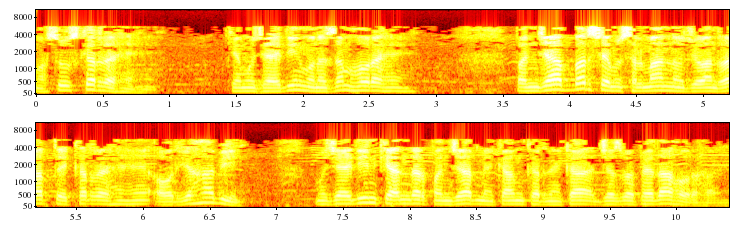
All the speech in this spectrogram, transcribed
محسوس کر رہے ہیں کہ مجاہدین منظم ہو رہے ہیں۔ پنجاب بھر سے مسلمان نوجوان رابطے کر رہے ہیں اور یہاں بھی مجاہدین کے اندر پنجاب میں کام کرنے کا جذبہ پیدا ہو رہا ہے۔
